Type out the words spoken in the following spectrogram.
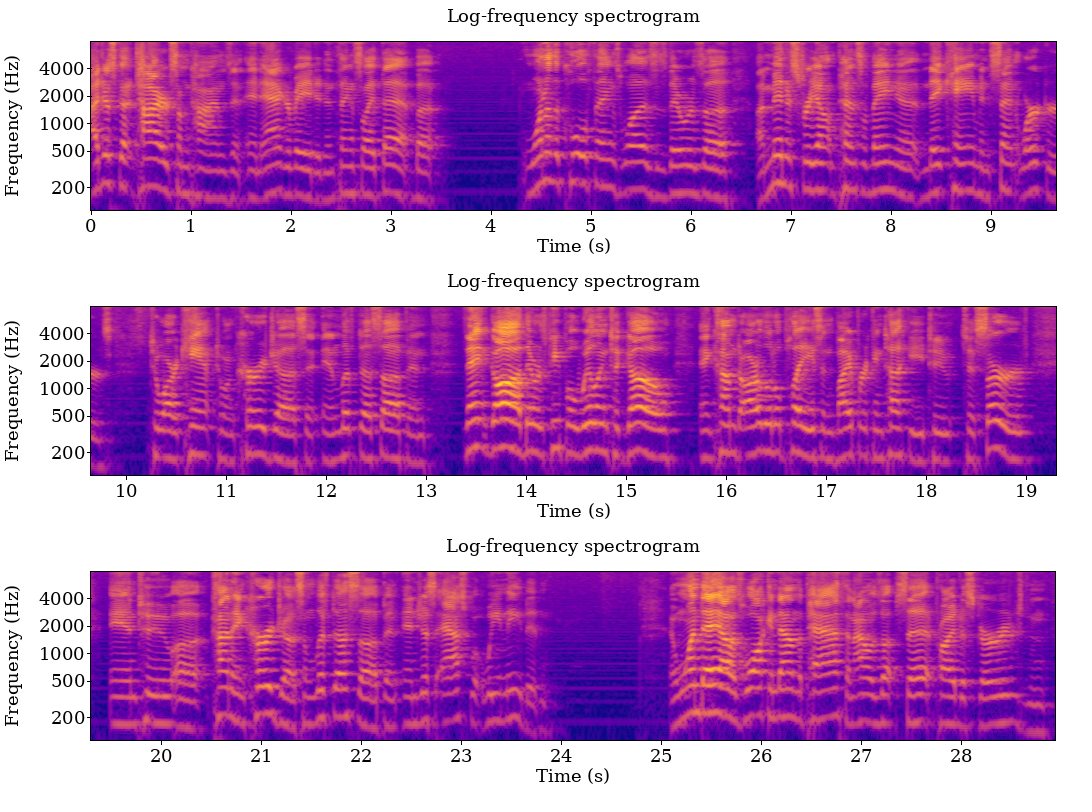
I just got tired sometimes and, and aggravated and things like that. But one of the cool things was is there was a, a ministry out in Pennsylvania and they came and sent workers to our camp to encourage us and, and, lift us up and thank God there was people willing to go and come to our little place in Viper, Kentucky to, to serve and to uh, kind of encourage us and lift us up and, and just ask what we needed. And one day I was walking down the path and I was upset, probably discouraged and,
